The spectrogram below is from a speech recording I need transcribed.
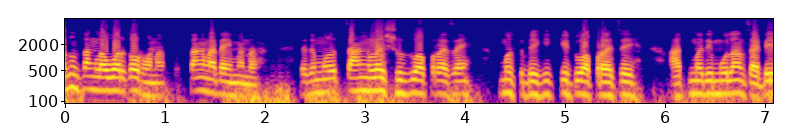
अजून चांगला वर्कआउट होणार. चांगला टाईम येणार. त्याच्यामुळं चांगला शूज वापरायचा आहे. मस्तपैकी किट वापरायचं आहे. आतमध्ये मुलांसाठी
